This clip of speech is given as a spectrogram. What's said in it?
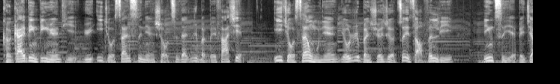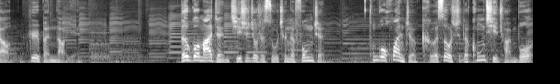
可该病病原体于一九三四年首次在日本被发现。一九三五年由日本学者最早分离，因此也被叫日本脑炎。德国麻疹其实就是俗称的风疹，通过患者咳嗽时的空气传播。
